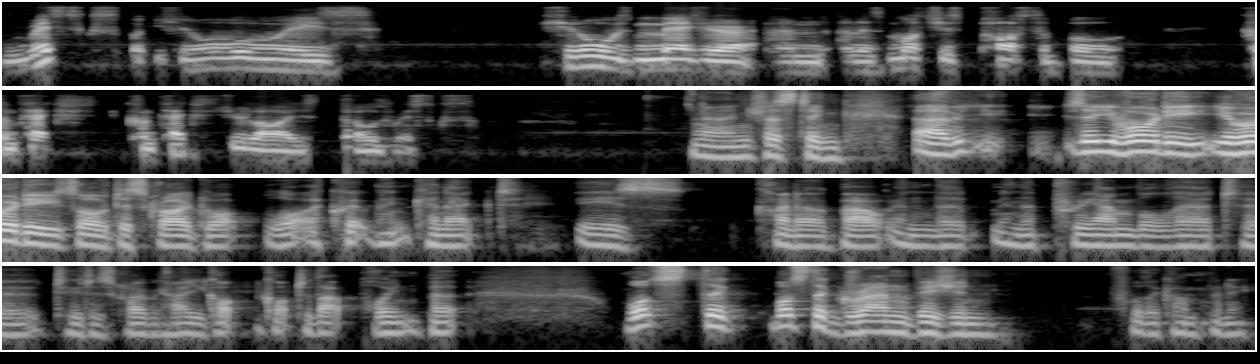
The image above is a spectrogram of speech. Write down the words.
risks, but you should always you should always measure and, and as much as possible context, contextualize those risks. Oh, interesting. Uh, so you've already you've already sort of described what what Equipment Connect is kind of about in the in the preamble there to to describing how you got got to that point. But what's the what's the grand vision for the company?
